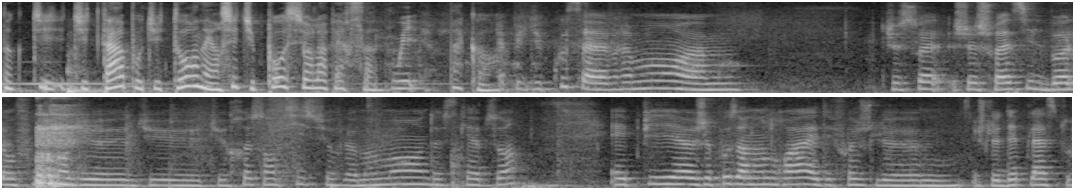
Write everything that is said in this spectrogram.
Donc tu, tu tapes ou tu tournes et ensuite tu poses sur la personne. Oui, D'accord. Et puis du coup, ça a vraiment... euh, je, choisis le bol en fonction du, du- du ressenti sur le moment, de ce qu'il y a besoin. Et puis euh, je pose un endroit et des fois je le, je le déplace tout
